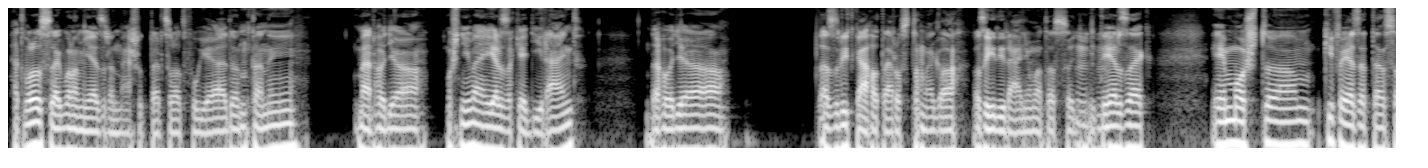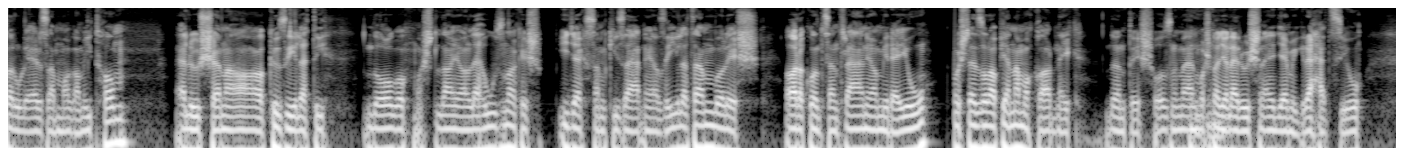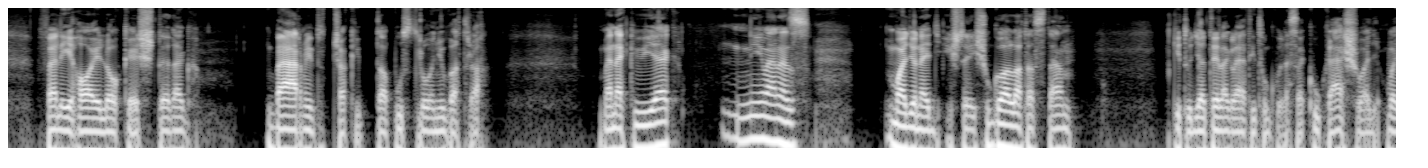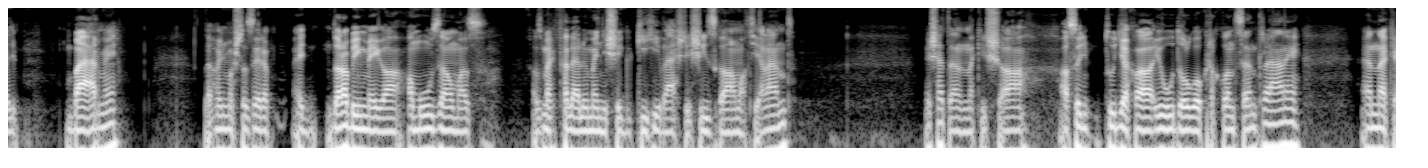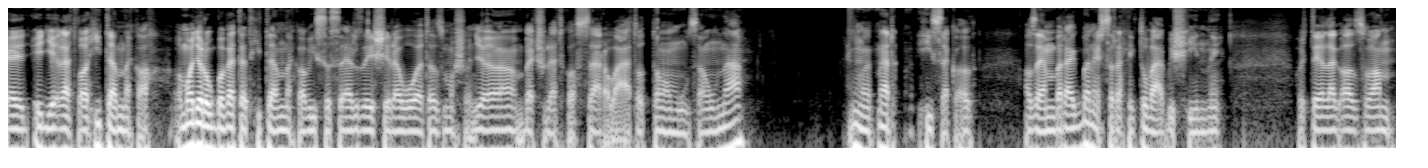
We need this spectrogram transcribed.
Hát valószínűleg valami ezred másodperc alatt fogja eldönteni, mert hogy a, most nyilván érzek egy irányt, de hogy a, az ritkán határozta meg a, az én irányomat, az, hogy uh-huh. mit Mhm. érzek. Én most um, kifejezetten szarul érzem magam itthon, elősen a közéleti dolgok most nagyon lehúznak, és igyekszem kizárni az életemből, és arra koncentrálni, amire jó. Most ez alapján nem akarnék döntést hozni, mert most Mhm. nagyon erősen egy emigráció felé hajlok, és tényleg bármit csak itt a pusztuló nyugatra meneküljek. Nyilván ez majd jön egy isteni sugallat, aztán ki tudja, tényleg lehet itt leszek kukás, vagy, vagy bármi, de hogy most azért egy darabig még a, a múzeum az, az megfelelő mennyiségű kihívást és izgalmat jelent. És hát ennek is a, az, hogy tudjak a jó dolgokra koncentrálni, ennek egy, egy illetve a hitemnek, a, a magyarokba vetett hitemnek a visszaszerzésére volt az most, hogy a becsületkasszára váltottam a múzeumnál, mert hiszek a, az emberekben, és szeretnék tovább is hinni, hogy tényleg az van,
